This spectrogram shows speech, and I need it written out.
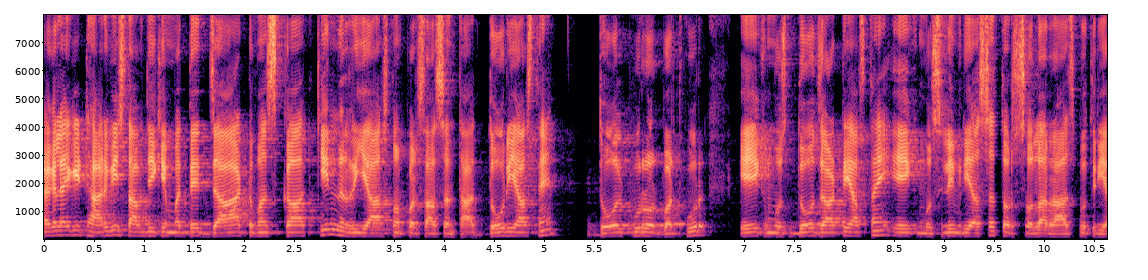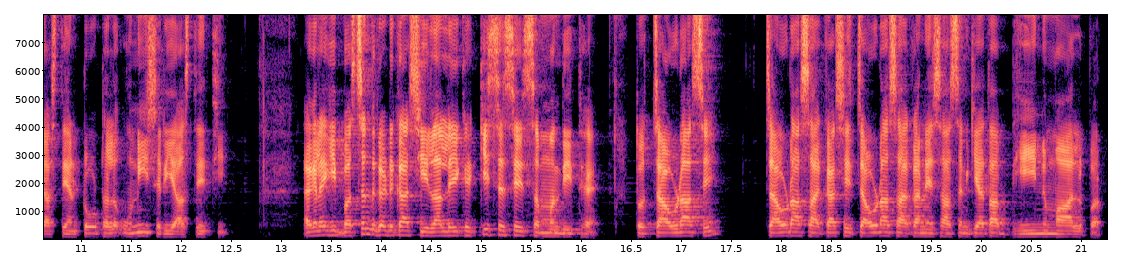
अगला है कि अठारहवीं शताब्दी के मध्य जाट वंश का किन रियासतों पर शासन था? दो रियासतें धौलपुर और भरतपुर। एक दो जाट रियासतें एक मुस्लिम रियासत और सोलह राजपूत रियासतें टोटल उन्नीस रियासतें थी। अगला है कि बसंतगढ़ का शिलालेख किस से संबंधित है? तो चावड़ा से चावड़ा साका से चावड़ा साका ने शासन किया था भीनमाल पर।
